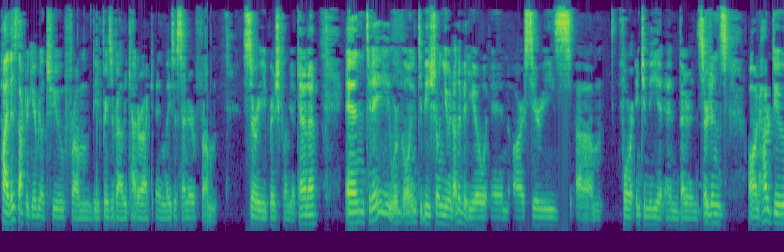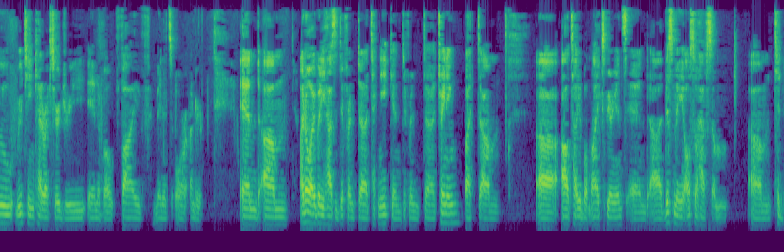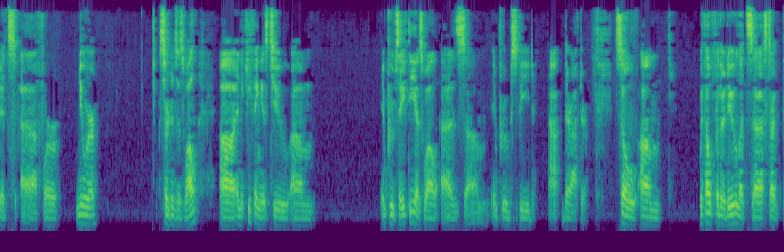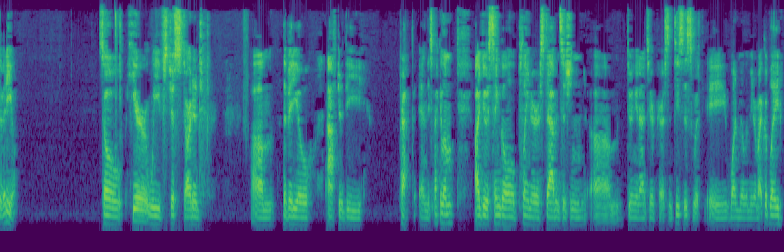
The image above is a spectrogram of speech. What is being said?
Hi, this is Dr. Gabriel Chu from the Fraser Valley Cataract and Laser Center from Surrey, British Columbia, Canada. And today we're going to be showing you another video in our series um, for intermediate and veteran surgeons on how to do routine cataract surgery in about five minutes or under. And um, I know everybody has a different uh, technique and different uh, training, but um, uh, I'll tell you about my experience, and uh, this may also have some um, tidbits uh, for newer surgeons as well. Uh, and the key thing is to um, improve safety as well as um, improve speed uh, thereafter. So, um, without further ado, let's uh, start the video. So here we've just started um, the video after the prep and the speculum. I do a single planar stab incision, um, doing an anterior paracentesis with a one millimeter microblade.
